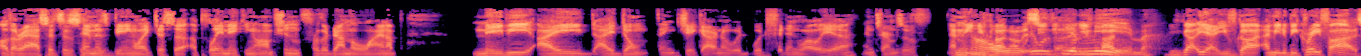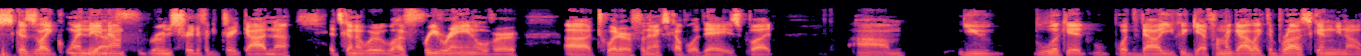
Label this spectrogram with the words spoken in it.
other assets as him as being like just a, a playmaking option further down the lineup. Maybe I I don't think Jake Gardiner would, would fit in well here in terms of I mean, no, you've got obviously it would the, be a you've meme. Got, you've got yeah, you've got. I mean, it'd be great for us because like when they Yes. announce the Bruins traded for Drake Gardner, it's gonna we'll have free reign over uh, Twitter for the next couple of days. But um, you look at what value you could get from a guy like DeBrusk, and you know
